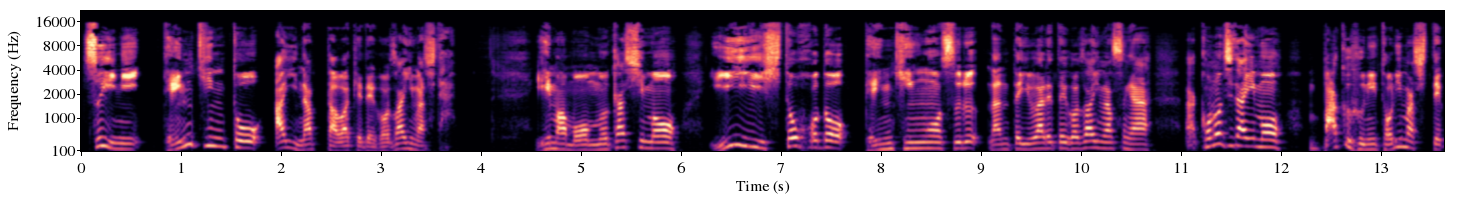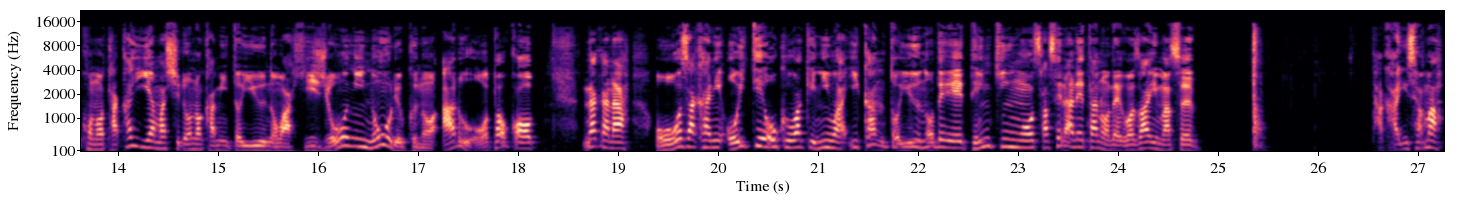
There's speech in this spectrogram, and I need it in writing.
ついに転勤と相なったわけでございました。今も昔もいい人ほど転勤をするなんて言われてございますが、この時代も幕府にとりましてこの高い山城の神というのは非常に能力のある男。だから大阪に置いておくわけにはいかんというので転勤をさせられたのでございます。高井様、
